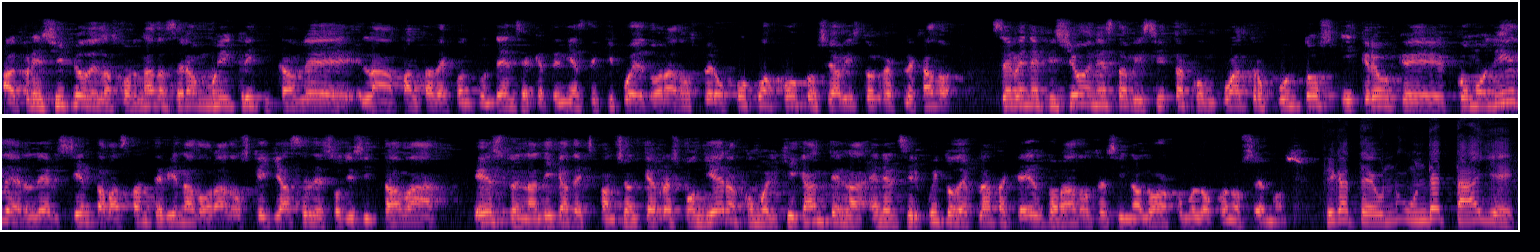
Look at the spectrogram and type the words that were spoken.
Al principio de las jornadas era muy criticable la falta de contundencia que tenía este equipo de Dorados, pero poco a poco se ha visto reflejado. Se benefició en esta visita con cuatro puntos y creo que como líder le sienta bastante bien a Dorados que ya se le solicitaba esto en la Liga de Expansión, que respondiera como el gigante en, la, en el circuito de plata que es Dorados de Sinaloa como lo conocemos. Fíjate, un, un detalle,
